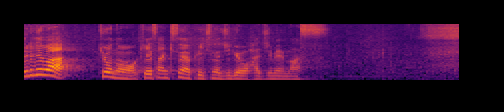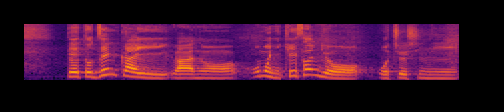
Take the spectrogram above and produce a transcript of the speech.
それでは今日の計算基礎学1の授業を始めます。でえっと、前回はあの主に計算量を中心に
